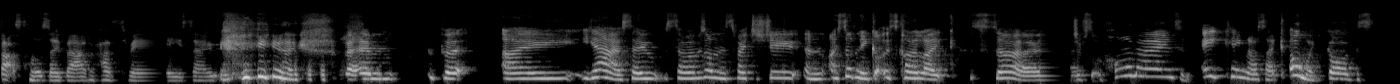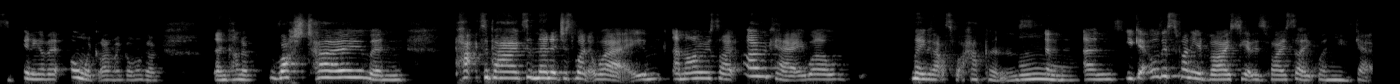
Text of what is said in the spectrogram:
that's not so bad. I've had three, so you know, but um, but I yeah, so so I was on this photo shoot and I suddenly got this kind of like surge of sort of hormones and aching. And I was like, oh my god, this is the beginning of it. Oh my god, oh my god, oh my god and kind of rushed home and packed the bags and then it just went away and i was like oh, okay well maybe that's what happens mm. and, and you get all this funny advice you get this advice like when you get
